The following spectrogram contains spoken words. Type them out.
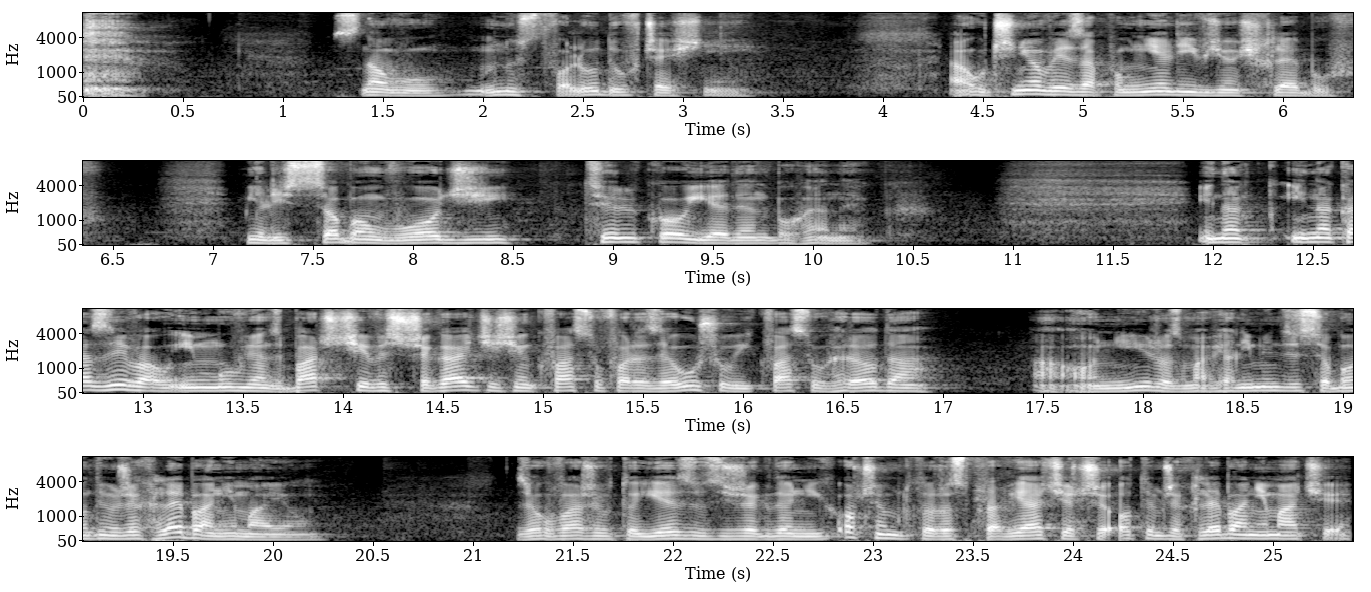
Znowu mnóstwo ludu wcześniej a uczniowie zapomnieli wziąć chlebów. Mieli z sobą w łodzi tylko jeden bochenek. I, nak I nakazywał im, mówiąc: Baczcie, wystrzegajcie się kwasu faryzeuszów i kwasu Heroda. A oni rozmawiali między sobą tym, że chleba nie mają. Zauważył to Jezus i rzekł do nich: O czym to rozprawiacie? Czy o tym, że chleba nie macie?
